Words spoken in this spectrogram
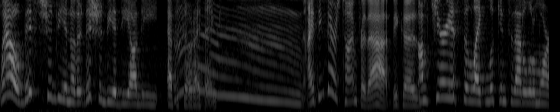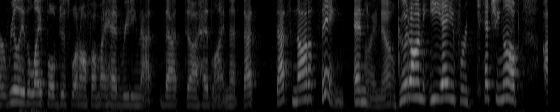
wow, this should be another. This should be a D on D episode. I think. Hmm, I think there's time for that because I'm curious to like look into that a little more. Really, the light bulb just went off on my head reading that that uh, headline. That that that's not a thing. And I know. Good on EA for catching up. Uh,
